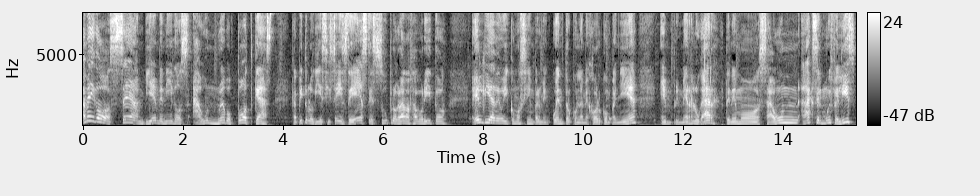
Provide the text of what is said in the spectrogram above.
Amigos, sean bienvenidos a un nuevo podcast, capítulo 16 de este su programa favorito. El día de hoy, como siempre, me encuentro con la mejor compañía. En primer lugar, tenemos a un Axel muy feliz,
